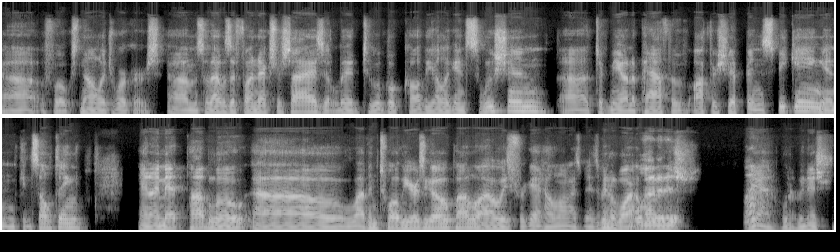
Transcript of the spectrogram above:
uh, folks knowledge workers. Um, so that was a fun exercise. It led to a book called the elegant solution uh, took me on a path of authorship and speaking and consulting and I met Pablo uh, 11, 12 years ago. Pablo, I always forget how long it's been. It's been a while. 11 ish. Wow. Yeah, 11 ish.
